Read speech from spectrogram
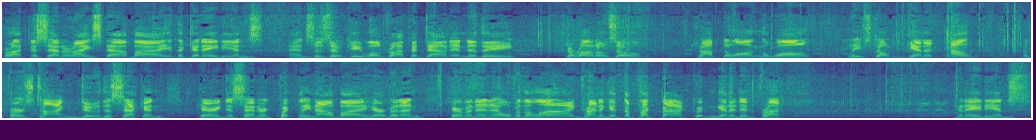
Brought to center ice now by the Canadians, and Suzuki will drop it down into the Toronto zone. Chopped along the wall. Leafs don't get it out the first time, do the second. Carried to center quickly now by Hirvonen. Hirvonen over the line, trying to get the puck back. Couldn't get it in front. Canadians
